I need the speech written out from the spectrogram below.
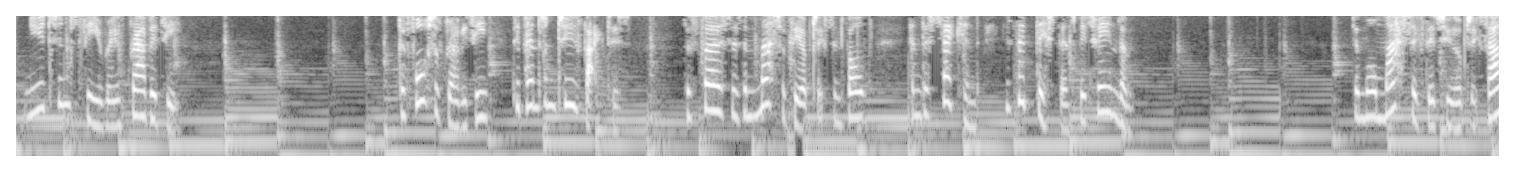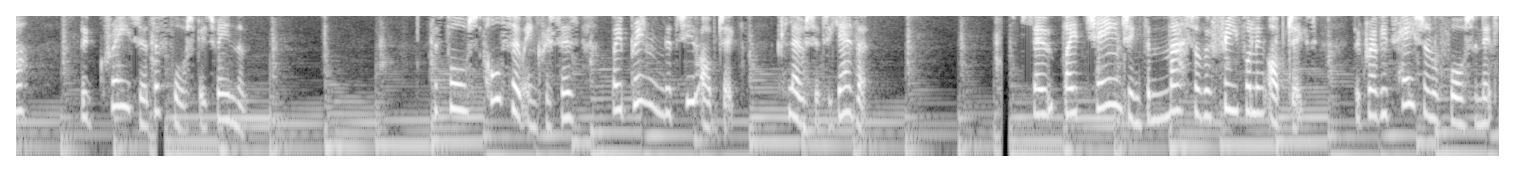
Newton's theory of gravity. The force of gravity depends on two factors. The first is the mass of the objects involved, and the second is the distance between them. The more massive the two objects are, the greater the force between them. The force also increases by bringing the two objects closer together. So, by changing the mass of a free falling object, the gravitational force on it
